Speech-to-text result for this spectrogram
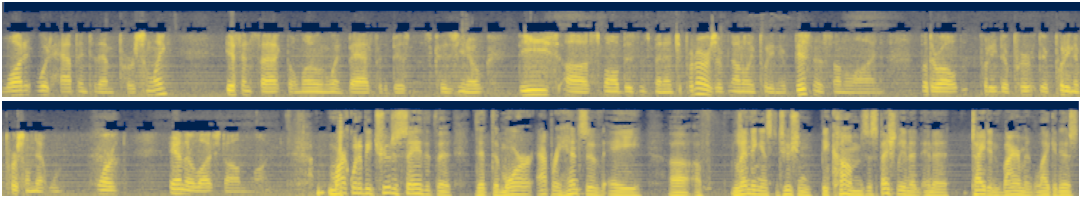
what it would happen to them personally if, in fact, the loan went bad for the business. Because, you know, these uh, small businessmen, entrepreneurs, are not only putting their business on the line, but they're all putting their per- they're putting their personal net worth and their lifestyle on the line. Mark, would it be true to say that the that the more apprehensive a uh, a lending institution becomes, especially in a, in a tight environment like it is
